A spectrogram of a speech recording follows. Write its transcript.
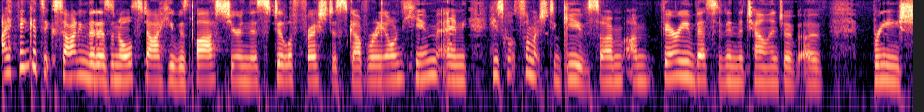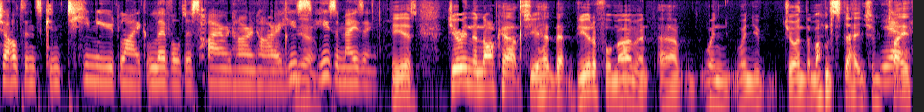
I think it's exciting that as an all star, he was last year and there's still a fresh discovery on him. And he's got so much to give. So I'm, I'm very invested in the challenge of, of bringing Sheldon's continued like level just higher and higher and higher. He's, Yeah. he's amazing. He is. During the knockouts, you had that beautiful moment um, when, when you joined them on stage and Yeah. played,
